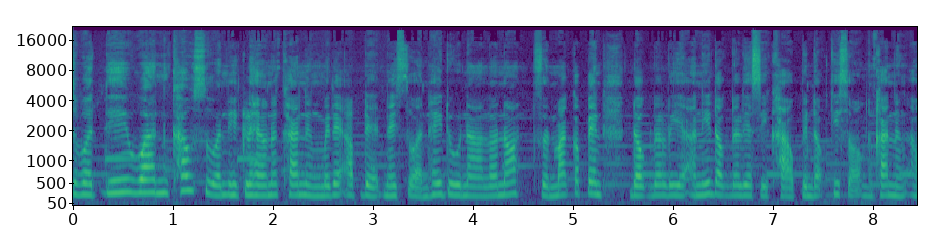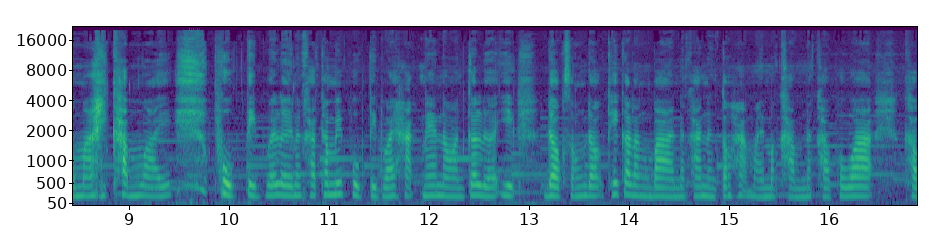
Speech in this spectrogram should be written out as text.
สวัสดีวันเข้าสวนอีกแล้วนะคะหนึ่งไม่ได้อัปเดตในสวนให้ดูนานแล้วเนาะส่วนมากก็เป็นดอกดาเลีย อันนี้ดอกดาเลียสีขาวเป็นดอกที่สองนะคะหนึ่งเอาไม้ค้ำไว้ ผูกติดไว้เลยนะคะ ถ้าไม่ผูกติดไว้หักแน่นอนก็เหลืออีกดอกสองดอกที่กำลังบานนะคะหนึ่งต้องหาไม้มาค้ำนะคะ เพราะว่าเขา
